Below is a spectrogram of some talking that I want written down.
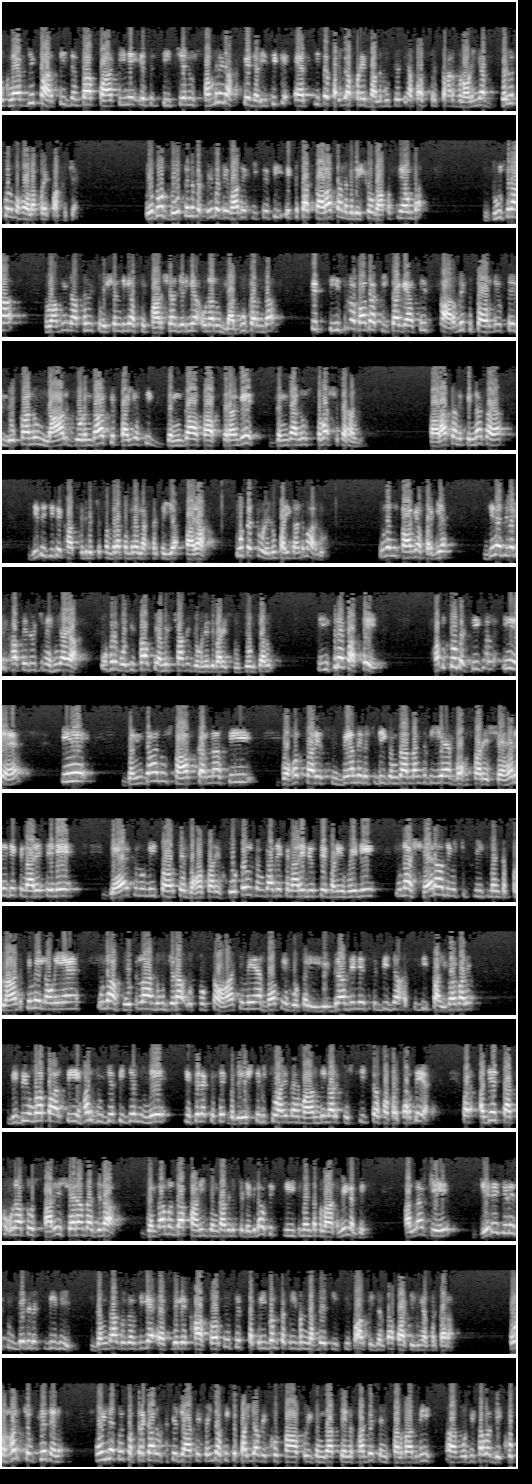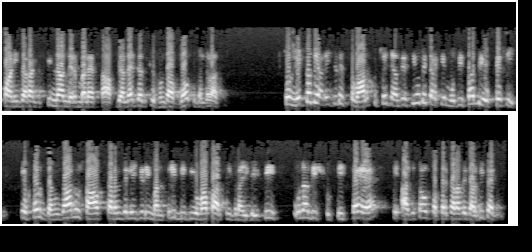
ਸੁਖਨੈਬ ਜੀ ਭਾਰਤੀ ਜਨਤਾ ਪਾਰਟੀ ਨੇ ਇਸ ਟੀਚੇ ਨੂੰ ਸਾਹਮਣੇ ਰੱਖ ਕੇ ਲੜੀ ਸੀ ਕਿ ਐਤਕੀ ਤਾਂ ਸਾਈ ਆਪਣੇ ਬਲਬੂਤੇ ਤੇ ਆਪਾਂ ਸਰਕਾਰ ਬਣਾਉਣੀ ਆ, ਬਿਲਕੁਲ ਮਾਹੌਲ ਆਪਣੇ ਪੱਖ 'ਚ ਹੈ। ਉਦੋਂ ਦੋ ਤਿੰਨ ਵੱਡੇ ਵੱਡੇ ਵਾਅਦੇ ਕੀਤੇ ਸੀ, ਇੱਕ ਤਾਂ ਕਾਲਾ ਧਨ ਵਿਦੇਸ਼ੋਂ ਵਾਪਸ ਲਿਆਉਣ ਦਾ, ਦੂਸਰਾ ਸਵਾਮੀਨਾਥਨ ਕਮਿਸ਼ਨ ਦੀਆਂ ਸਿਫਾਰਸ਼ਾਂ ਜਿਹੜੀਆਂ ਉਹਨਾਂ ਨੂੰ ਲਾਗੂ ਕਰਨ ਦਾ, ਤੇ ਤੀਸਰਾ ਵਾਅਦਾ ਕੀਤਾ ਗਿਆ ਸੀ ਧਾਰਮਿਕ ਤੌਰ ਦੇ ਉੱਤੇ ਲੋਕਾਂ ਨੂੰ ਨਾਲ ਜੋੜਨ ਦਾ ਕਿ ਭਾਈ ਅਸੀਂ ਗੰਗਾ ਸਾਫ਼ ਕਰਾਂਗੇ, ਗੰਗਾ ਨੂੰ ਸਵੱਛ ਕਰਾਂਗੇ। ਕਾਲਾ ਧਨ ਕਿੰਨਾ ਕਾਇਆ ਜਿਹਦੇ ਜਿਹਦੇ ਖਾਤੇ ਦੇ ਵਿੱਚ 15-15 ਲੱਖ ਰੁਪਈਆ ਆਇਆ, ਉਹ ਤਾਂ ਝੋਲੇ ਨੂੰ ਪਾਈ ਗੰਢ ਮਾਰ ਲਓ ਉਹਨਾਂ ਨੂੰ ਆ ਗਿਆ ਫਰ ਗਿਆ। ਜਿਨ੍ਹਾਂ ਜਿਨ੍ਹਾਂ ਦੇ ਖਾਤੇ ਦੇ ਵਿੱਚ ਨਹੀਂ ਆਇਆ, ਉਹ ਫਿਰ ਮੋਦੀ ਸਾਹਿਬ ਤੇ ਅਮਿਤ ਸ਼ਾਹ ਦੇ ਜੁਮਲੇ ਦੇ ਬਾਰੇ ਸੋਚੋ ਵਿਚਾਰੋ। ਤੀਸਰੇ ਪਾਸੇ ਸਭ ਤੋਂ ਵੱਡੀ ਗੱਲ ਇਹ ਹੈ ਕਿ ਗੰਗਾ ਨੂੰ ਸਾਫ਼ ਕਰਨਾ ਸੀ, ਬਹੁਤ ਸਾਰੇ ਸੂਬਿਆਂ ਦੇ ਵਿੱਚ ਦੀ ਗੰਗਾ ਲੰਘਦੀ ਹੈ, ਬਹੁਤ ਸਾਰੇ ਸ਼ਹਿਰ ਇਹਦੇ ਕਿਨਾਰੇ ਤੇ ਨੇ। ਗੈਰ ਕਾਨੂੰਨੀ ਤੌਰ ਤੇ ਬਹੁਤ ਸਾਰੇ ਹੋਟਲ ਗੰਗਾ ਦੇ ਕਿਨਾਰੇ ਦੇ ਉੱਤੇ ਬਣੇ ਹੋਏ ਨੇ। ਉਹਨਾਂ ਸ਼ਹਿਰਾਂ ਦੇ ਵਿੱਚ ਟ੍ਰੀਟਮੈਂਟ ਪਲਾਂਟ ਕਿਵੇਂ ਲਾਉਣੇ ਹੈ? ਉਹਨਾਂ ਹੋਟਲਾਂ ਨੂੰ ਜਿਹੜਾ ਉੱਥੋਂ ਢਾਉਣਾ ਕਿਵੇਂ ਹੈ? ਬਹੁਤੇ ਹੋਟਲ ਲੀਡਰਾਂ ਦੇ ਨੇ ਸਿੱਧੀ ਜਾਂ ਸਿੱਧੀ ਭਾਈਵਾਲ ਵਾਲੇ। ਬੀਬੀ ਉਮਾ ਭਾਰਤੀ ਹਰ ਦੂਜੇ ਤੀਜੇ ਮਹੀਨੇ ਕਿਸੇ ਨਾ ਕਿਸੇ ਵਿਦੇਸ਼ ਦੇ ਵਿੱਚੋਂ ਆਏ ਮਹਿਮਾਨ ਦੇ ਨਾਲ ਕੁਸ਼ਤੀ ਦਾ ਸਫ਼ਰ ਕਰਦੇ ਆ। ਪਰ ਅਜੇ ਤੱਕ ਉਹਨਾਂ ਤੋਂ ਸਾਰੇ ਸ਼ਹਿਰਾਂ ਦਾ ਜਿਹੜਾ ਗੰਦਾ ਮੰਦਾ ਪਾਣੀ ਗੰਗਾ ਦੇ ਵਿੱਚ ਡਿੱਗਦਾ, ਉੱਥੇ ਟ੍ਰੀਟਮੈਂਟ ਪਲਾਂਟ ਨਹੀਂ ਲੱਗੇ। ਹਾਲਾਂਕਿ ਜਿਹੜੇ ਜਿਹੜੇ ਸੂਬੇ ਦੇ ਵਿੱਚ ਦੀ ਵੀ ਗੰਗਾ ਗੁਜ਼ਰਦੀ ਹੈ, ਇਸ ਵੇਲੇ ਖਾਸ ਤੌਰ ਤੇ ਉੱਥੇ ਤਕਰੀਬਨ ਤਕਰੀਬਨ 90% ਭਾਰਤੀ ਜਨਤਾ ਪਾਰਟੀ ਦੀਆਂ ਸਰਕਾਰਾਂ। ਹੁਣ ਹਰ ਚੌਥੇ ਦਿਨ ਕੋਈ ਨਾ ਕੋਈ ਪੱਤਰਕਾਰ ਉੱਠ ਕੇ ਜਾ ਕੇ ਕਹਿੰਦਾ ਸੀ ਕਿ ਪਾਈਆ ਵੇਖੋ ਸਾਫ਼ ਹੋਈ ਗੰਗਾ 3 3.5 ਸਾਲ ਬਾਅਦ ਵੀ ਮੋਦੀ ਸਾਹਿਬ ਦੇਖੋ ਪਾਣੀ ਦਾ ਰੰਗ ਕਿੰਨਾ ਨਿਰਮਲ ਹੈ, ਸਾਫ਼ ਜਲ ਹੈ ਜਦਕਿ ਹੁੰਦਾ ਬਹੁਤ ਗੰਦਲਾ ਸੀ। ਸੋ ਨਿੱਤ ਦਿਹਾੜੇ ਜਿਹੜੇ ਸਵਾਲ ਪੁੱਛੇ ਜਾਂਦੇ ਸੀ, ਉਹਦੇ ਕਰਕੇ ਮੋਦੀ ਸਾਹਿਬ ਵੀ ਔਖੇ ਸੀ ਕਿ ਹੁਣ ਗੰਗਾ ਨੂੰ ਸਾਫ਼ ਕਰਨ ਦੇ ਲਈ ਜਿਹੜੀ ਮੰਤਰੀ ਬੀਬੀ ਉਮਾ ਭਾਰਤੀ ਬਣਾਈ ਗਈ ਸੀ, ਉਹਨਾਂ ਦੀ ਛੁੱਟੀ ਤੈਅ ਹੈ ਤੇ ਅੱਜ ਤਾਂ ਉਹ ਪੱਤਰਕਾਰਾਂ ਦੇ ਗੱਲ ਵੀ ਪੈ ਗਈ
